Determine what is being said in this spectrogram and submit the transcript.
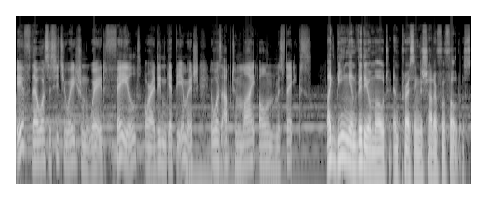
If there was a situation where it failed or I didn't get the image, it was up to my own mistakes. Like being in video mode and pressing the shutter for photos.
